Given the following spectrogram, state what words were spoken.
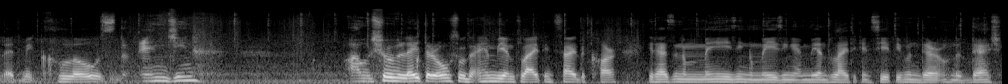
let me close the engine. I will show you later also the ambient light inside the car. It has an amazing amazing ambient light. You can see it even there on the dash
